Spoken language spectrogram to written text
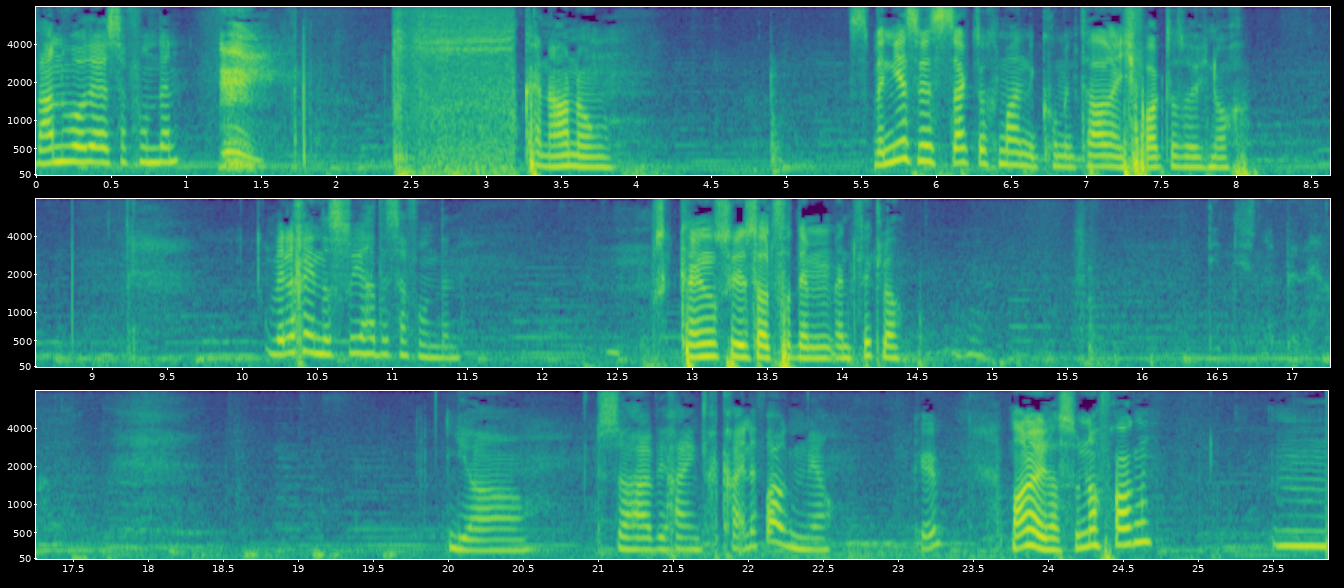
Wann wurde es erfunden? Keine Ahnung. Wenn ihr es wisst, sagt doch mal in die Kommentare. Ich frage das euch noch. Welche Industrie hat es erfunden? Keine Industrie ist halt von dem Entwickler. Ja, so habe ich eigentlich keine Fragen mehr. Okay. Manuel, hast du noch Fragen? Mm,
